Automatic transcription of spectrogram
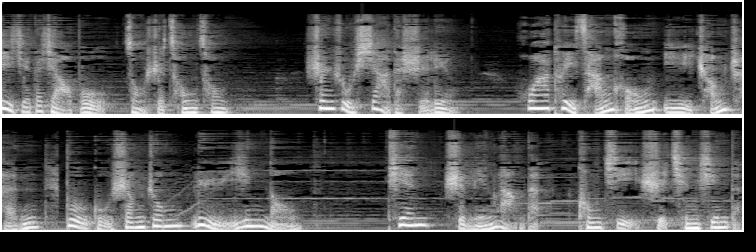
季节的脚步总是匆匆。深入夏的时令，花褪残红已成尘，布谷声中绿阴浓。天是明朗的，空气是清新的，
